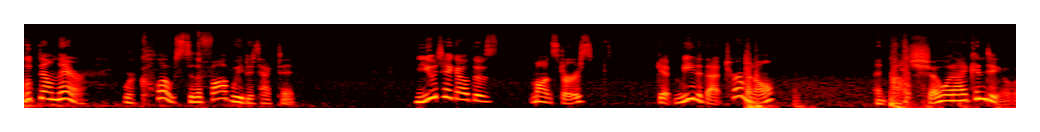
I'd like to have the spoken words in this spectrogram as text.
Look down there. We're close to the fob we detected. You take out those monsters, get me to that terminal, and I'll show what I can do.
